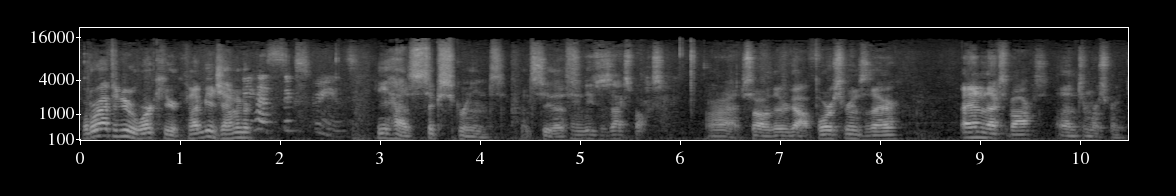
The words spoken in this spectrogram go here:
What do I have to do to work here? Can I be a janitor? He has six screens. He has six screens. Let's see this. And he leaves his Xbox. Alright, so they've got four screens there, and an Xbox, and then two more screens.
